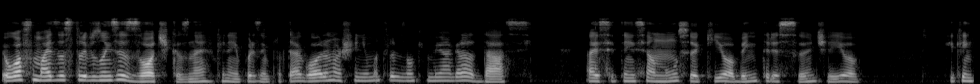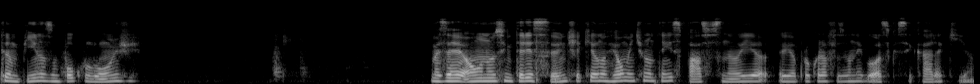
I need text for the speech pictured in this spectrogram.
Eu gosto mais das televisões exóticas, né? Que nem, por exemplo, até agora eu não achei nenhuma televisão que me agradasse. Aí se tem esse anúncio aqui, ó, bem interessante aí, ó. Fica em Campinas, um pouco longe. Mas é um anúncio interessante é que eu realmente não tenho espaço, senão eu ia, eu ia procurar fazer um negócio com esse cara aqui, ó.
